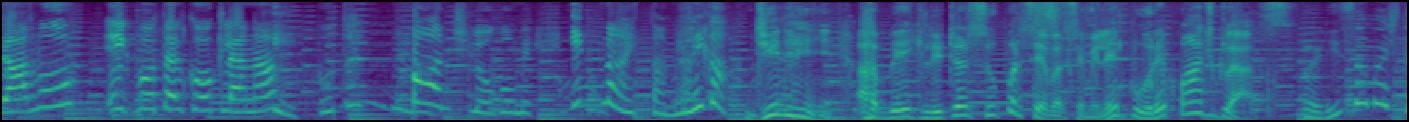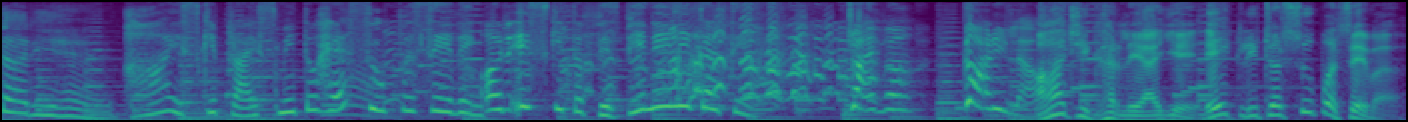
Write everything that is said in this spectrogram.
रामू एक बोतल कोक लाना। एक बोतल? पाँच लोगों में इतना इतना मिलेगा। जी नहीं अब एक लीटर सुपर सेवर से मिले पूरे पाँच ग्लास बड़ी समझदारी है। हाँ इसके प्राइस में तो है सुपर सेविंग और इसकी तो फ़ीस भी नहीं निकलती। ड्राइवर गाड़ी लाओ। आज ही घर ले आइए एक लीटर सुपर सेवर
